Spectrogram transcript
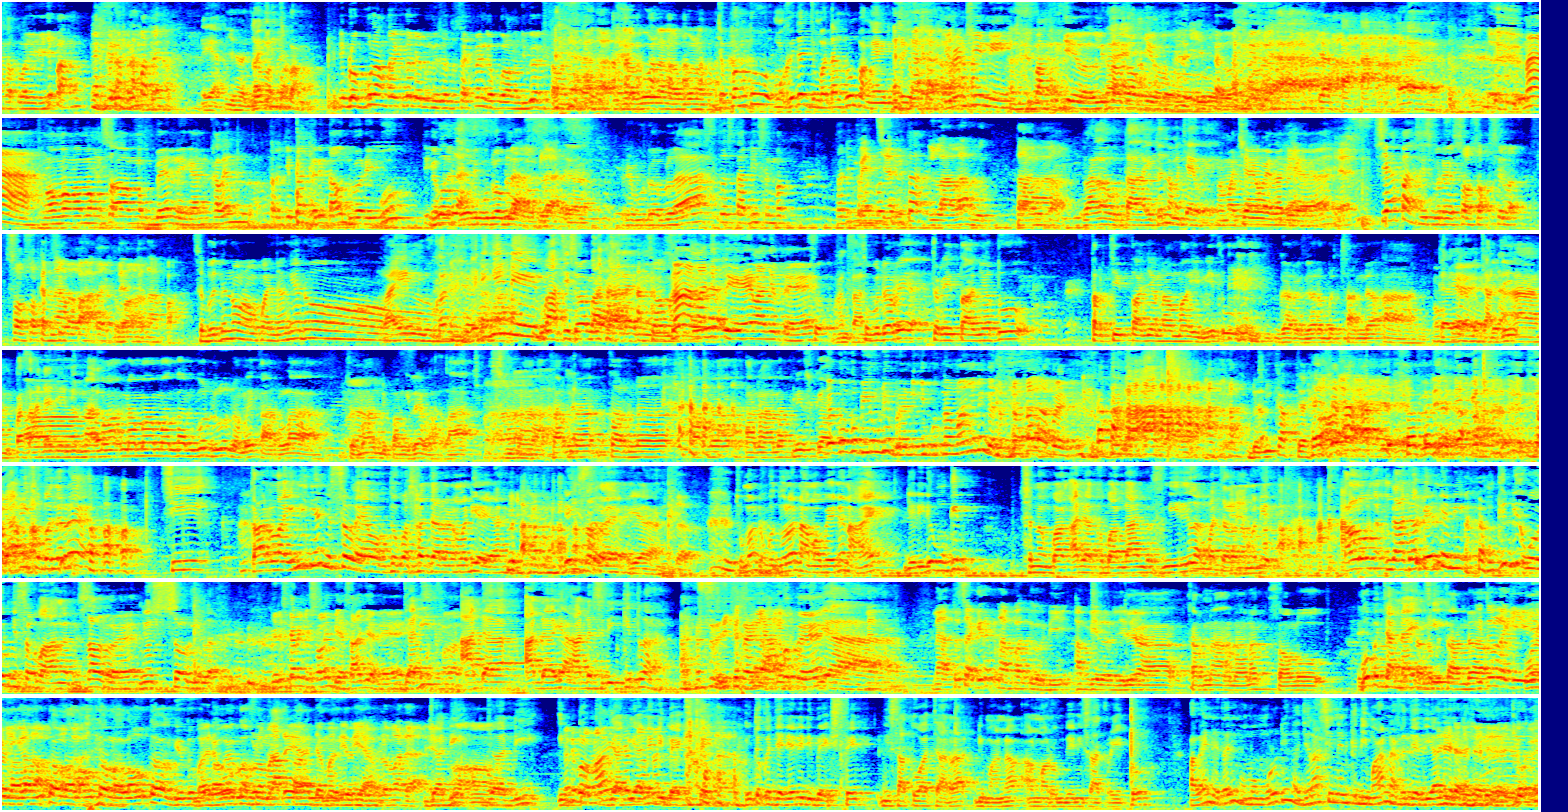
Satu lagi ke Jepang. Eh, kita berempat ya. Iya. Iya, Lagi di Jepang. Ini belum pulang, tadi kita udah nunggu satu segmen nggak pulang juga kita lanjut. Nggak pulang, nggak pulang. Jepang tuh maksudnya jembatan pelumpang yang di Priok. Kirain sini, Jepang kecil, Little Tokyo. Ya. Nah, ngomong-ngomong soal ngeband nih kan, kalian tercipta dari tahun 2013, 2012. 12. Ya. 2012, terus tadi sempet tadi temen gue Mention cerita Lala Huta. Lala Huta. Lala Uta itu nama cewek. nama cewek tadi ya. Yes. Siapa sih sebenarnya sosok sila sosok Sila Kenapa itu? dan kenapa? Sebutin dong nama panjangnya dong. Lain lu kan. Jadi gini basis pacaran. Nah, lanjut ya, lanjut ya. Se- Mantan. Sebenarnya ceritanya tuh terciptanya nama ini tuh gara-gara bercandaan. Oke. Gara-gara bercandaan. Pas ada di eh, nama nama mantan gue dulu namanya Carla, cuma dipanggilnya Lala. Nah, karena karena karena anak-anak ini suka Gak, gue, gue bingung dia berani nyebut namanya nih gak ada apa ya? udah nikah ya. Jadi sebenarnya si Carla ini dia nyesel ya waktu pas pacaran sama dia ya. Dia nyesel ya. Iya. Cuman kebetulan nama bandnya naik, jadi dia mungkin seneng bang ada kebanggaan tersendiri lah pacaran sama dia. Kalau nggak ada bandnya nih, mungkin dia wah, nyesel banget. Misal tuh ya. Nyesel gila. Jadi sekarang nyeselnya biasa aja nih. Jadi ada ada ya ada sedikit lah. sedikit yang nyangkut ya. Iya. Nah, terus akhirnya kenapa tuh diambil jadi? Ya karena anak-anak selalu Gua bercandain sih. bercanda. Itu lagi- Weh, lagi galau. lauta, lauta, lauta gitu. By the way, gua belum ada ya zaman ini Ya, ya. belum ada. Jadi Ah. jadi Ini itu kan kejadiannya di backstage. itu kejadiannya di backstage di satu acara di mana almarhum Denny Sakri itu Alain dari tadi ngomong mulu dia nggak jelasinin ke di mana kejadiannya.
